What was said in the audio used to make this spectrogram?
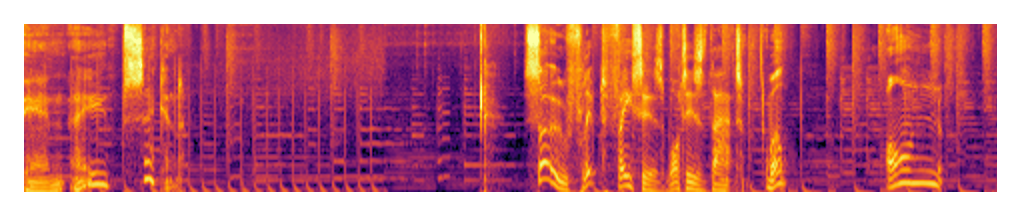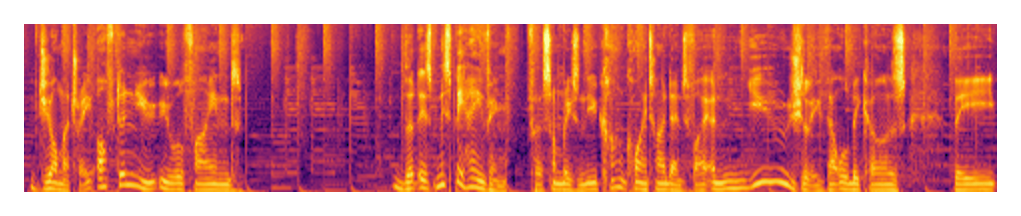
in a second. So, flipped faces, what is that? Well, on geometry, often you, you will find that it's misbehaving for some reason you can't quite identify, and usually that will be because the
